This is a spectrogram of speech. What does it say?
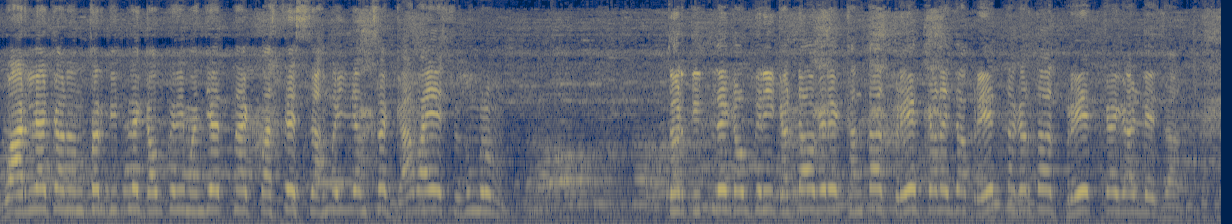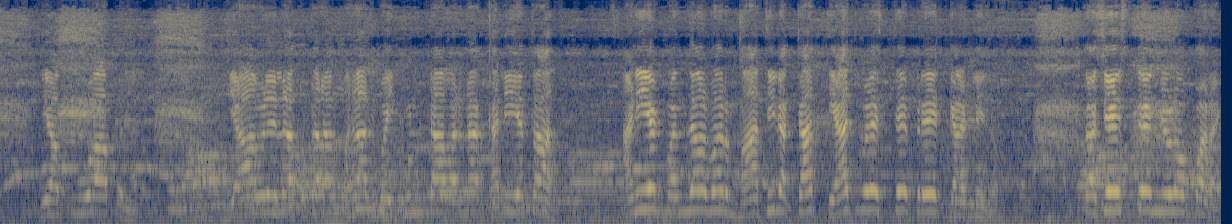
वारल्याच्या नंतर तिथले गावकरी म्हणजे आहेत ना एक पाच ते सहा महिन्यांचं गाव आहे सुदुंबर म्हणून. तर तिथले गावकरी गड्डा वगैरे खणतात प्रेत काढायचा प्रयत्न करतात प्रेत काय काढले जात ही अपुवा परी ज्या वेळेला तुकाराम महाराज वैकुंठावरना खाली येतात आणि एक मंजळभर माती टाकतात त्याच वेळेस ते प्रेत काढले जातात. तसेच ते निळोबर आहे.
